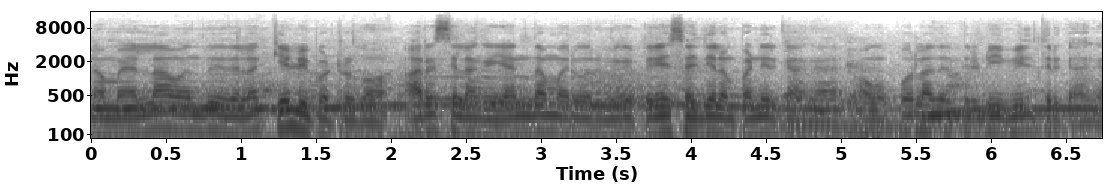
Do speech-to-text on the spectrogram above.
நம்ம எல்லாம் வந்து இதெல்லாம் கேள்விப்பட்டிருக்கோம். அரசியல் அங்கே எந்த மாதிரி ஒரு மிகப்பெரிய சதியெல்லாம் பண்ணியிருக்காங்க. அவங்க பொருளாதாரத்தை எப்படி வீழ்த்திருக்காங்க.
